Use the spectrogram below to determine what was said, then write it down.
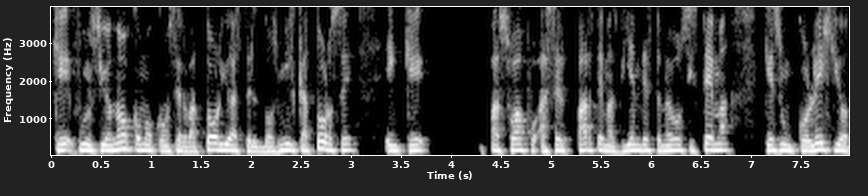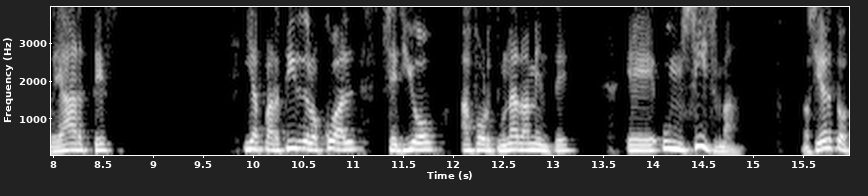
que funcionó como conservatorio hasta el 2014, en que pasó a, a ser parte más bien de este nuevo sistema, que es un colegio de artes, y a partir de lo cual se dio afortunadamente eh, un cisma, ¿no es cierto?,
